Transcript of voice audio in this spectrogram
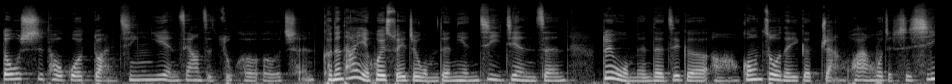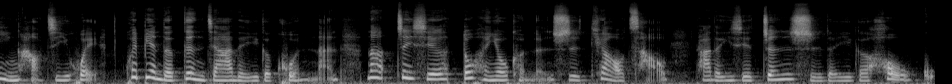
都是透过短经验这样子组合而成，可能它也会随着我们的年纪渐增，对我们的这个、呃、工作的一个转换或者是吸引好机会，会变得更加的一个困难。那这些都很有可能是跳槽它的一些真实的一个后果。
